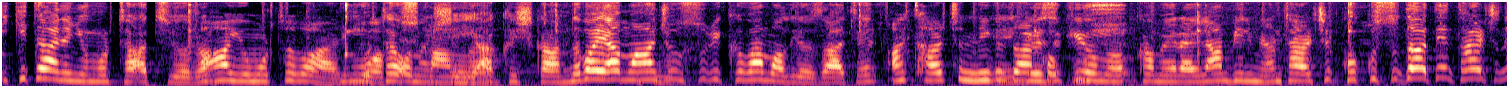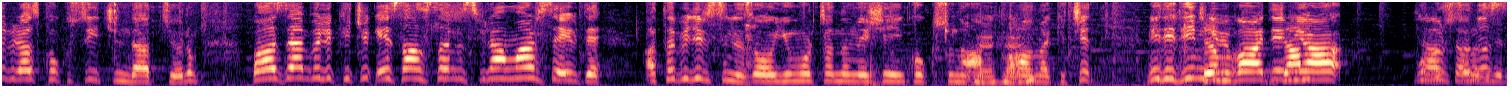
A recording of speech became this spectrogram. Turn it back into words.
İki tane yumurta atıyorum. Aa yumurta var. Bu Yumurta onun şeyi akışkanlı. Bayağı macunsu bir kıvam alıyor zaten. Ay tarçın ne Ee, güzel gözüküyor kokmuş. mu kamerayla bilmiyorum. Tarçın kokusu zaten tarçını biraz kokusu içinde atıyorum. Bazen böyle küçük esanslarınız falan varsa evde atabilirsiniz o yumurtanın ve şeyin kokusunu al- almak için. Ve dediğim Cam- gibi badem cam yağı bulursanız?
